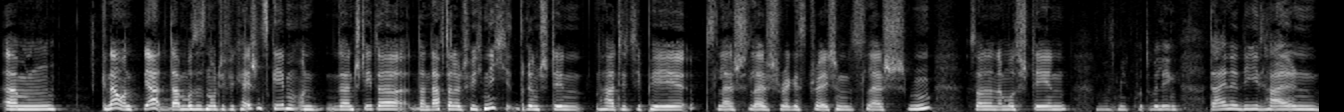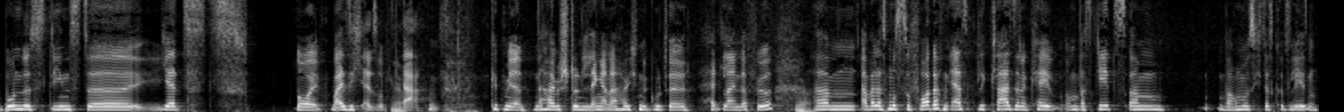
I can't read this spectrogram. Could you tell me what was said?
Ähm, Genau, und ja, da muss es Notifications geben und dann steht da, dann darf da natürlich nicht drinstehen http slash slash registration slash hm, sondern da muss stehen, lass mich kurz überlegen, deine digitalen Bundesdienste jetzt neu, weiß ich also, ja. ja gib mir eine halbe Stunde länger, dann habe ich eine gute Headline dafür. Ja. Ähm, aber das muss sofort auf den ersten Blick klar sein, okay, um was geht's, ähm, warum muss ich das kurz lesen?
